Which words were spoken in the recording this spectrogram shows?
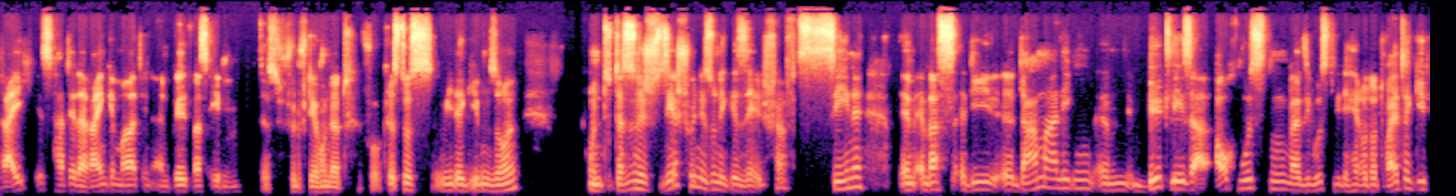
reich ist, hat er da reingemalt in ein Bild, was eben das 5. Jahrhundert vor Christus wiedergeben soll. Und das ist eine sehr schöne so eine Gesellschaftsszene, ähm, was die äh, damaligen ähm, Bildleser auch wussten, weil sie wussten, wie der Herodot weitergeht.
